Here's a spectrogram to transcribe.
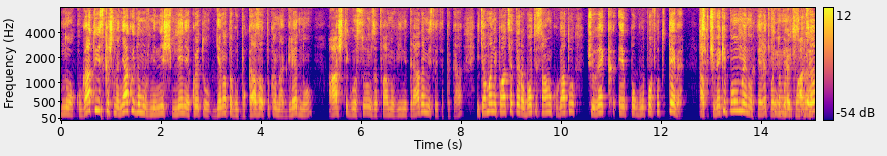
Но когато искаш на някой да му вмениш мнение, което гената го показва тук нагледно, аз ще гласувам за това, но вие не трябва да мислите така. И тя манипулацията работи само когато човек е по-глупав от тебе. Ако човек е по-умен от тебе, твоята манипулация,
